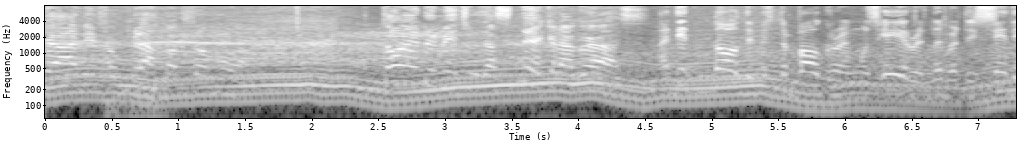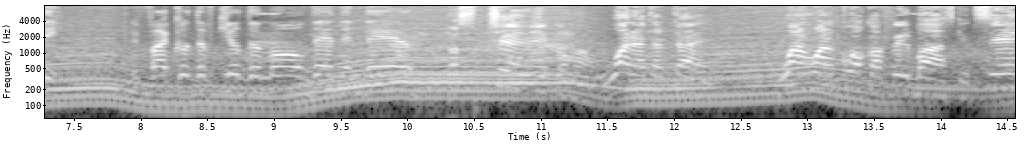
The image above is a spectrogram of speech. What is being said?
Yeah, I need to black up some more. Tony Dimitri was a snake in the grass. I didn't know that Mr. Bulgarin was here in Liberty City. If I could have killed them all then and there. Just chill, Nico, man. One at a time. One, one coca-filled basket. See?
